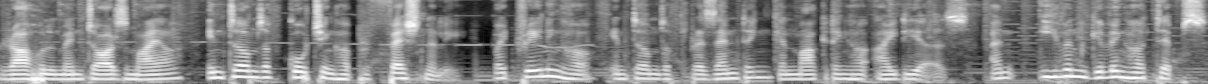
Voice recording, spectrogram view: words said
Rahul mentors Maya in terms of coaching her professionally by training her in terms of presenting and marketing her ideas, and even giving her tips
